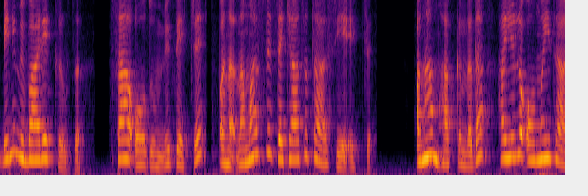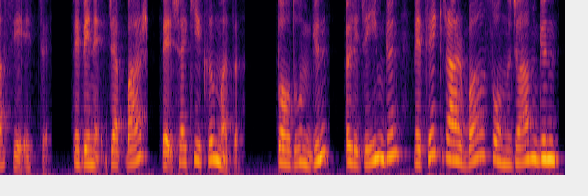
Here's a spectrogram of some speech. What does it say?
beni mübarek kıldı. Sağ olduğum müddetçe bana namaz ve zekatı tavsiye etti. Anam hakkında da hayırlı olmayı tavsiye etti ve beni cebbar ve şaki kılmadı. Doğduğum gün, öleceğim gün ve tekrar bağ olunacağım gün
